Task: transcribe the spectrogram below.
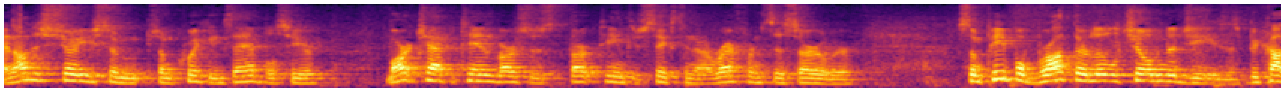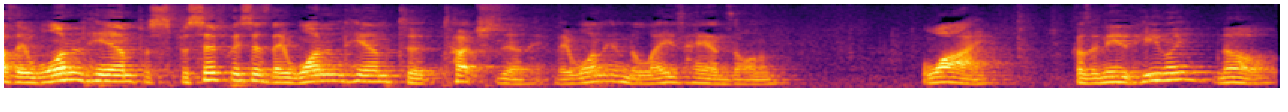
And I'll just show you some, some quick examples here. Mark chapter 10, verses 13 through 16. I referenced this earlier some people brought their little children to Jesus because they wanted him, specifically says they wanted him to touch them. They wanted him to lay his hands on them. Why? Because they needed healing? No.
